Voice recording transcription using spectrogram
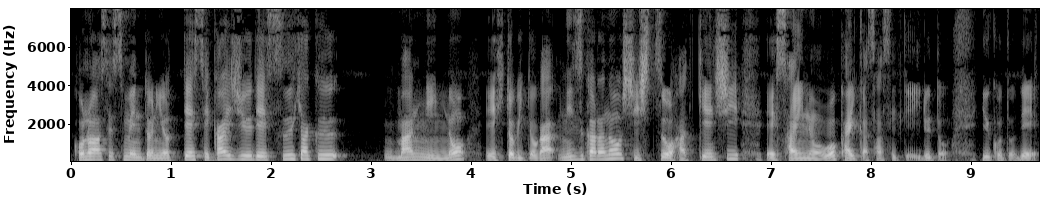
このアセスメントによって世界中で数百万人の人々が自らの資質を発見し、才能を開花させているということで、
